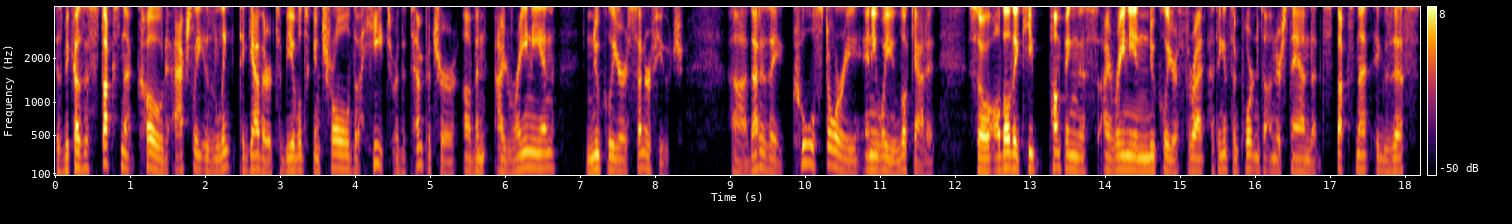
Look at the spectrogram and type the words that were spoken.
is because the Stuxnet code actually is linked together to be able to control the heat or the temperature of an Iranian nuclear centrifuge. Uh, that is a cool story any way you look at it. So, although they keep pumping this Iranian nuclear threat, I think it's important to understand that Stuxnet exists.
